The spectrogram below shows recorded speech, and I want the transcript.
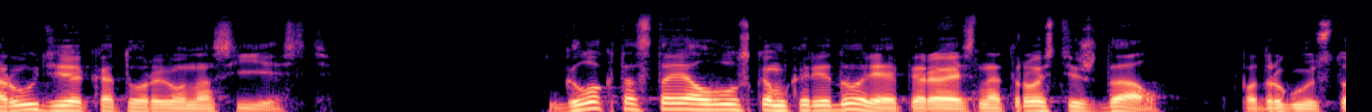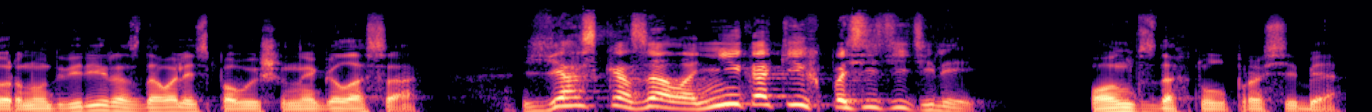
Орудия, которые у нас есть. Глокта стоял в узком коридоре, опираясь на трость и ждал. По другую сторону двери раздавались повышенные голоса. «Я сказала, никаких посетителей!» Он вздохнул про себя.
